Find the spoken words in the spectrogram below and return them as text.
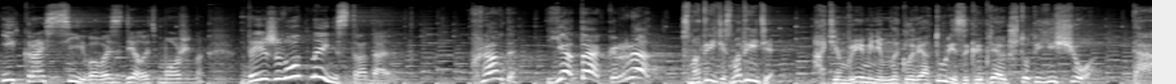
и красивого сделать можно. Да и животные не страдают. Правда? Я так рад! Смотрите, смотрите! А тем временем на клавиатуре закрепляют что-то еще. Да,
